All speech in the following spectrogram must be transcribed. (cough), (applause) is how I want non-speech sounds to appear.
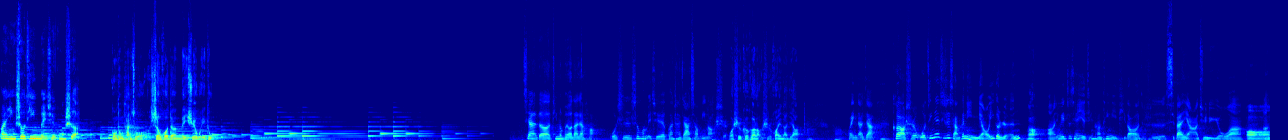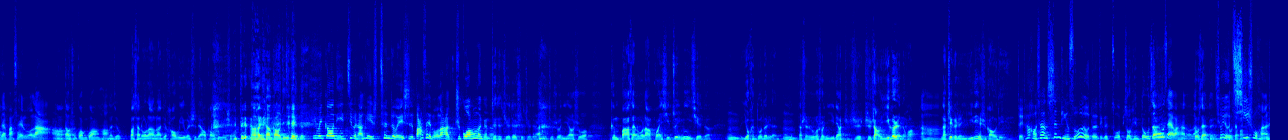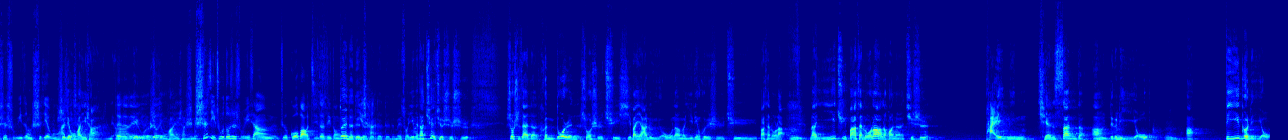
欢迎收听美学公社，共同探索生活的美学维度。亲爱的听众朋友，大家好，我是生活美学观察家小明老师。我是可可老师，欢迎大家。好，欢迎大家。柯老师，我今天其实想跟你聊一个人啊啊，因为之前也经常听你提到，就是西班牙去旅游啊，哦啊，在巴塞罗那啊哦到处逛逛哈。那就巴塞罗那，那就毫无疑问是聊高迪是吧？(laughs) 对对啊，聊高迪，对对因为高迪基本上可以称之为是巴塞罗那之光了，可能。对对，绝对是，绝对是。就是说，你要说跟巴塞罗那关系最密切的，嗯。有很多的人，嗯。但是如果说你一定要只只只找一个人的话，啊，那这个人一定是高迪，对他好像生平所有的这个作品作品都在。都在巴塞罗那，都在对对其中有七处好像是属于这种世界文化世界文化遗遗产，啊，对对对列入了世界文化遗产名录。十几处都是属于像这个国宝级的这种对对对对对。对对对，没错，因为它确确实实，说实在的，很多人说是去西班牙旅游，那么一定会是去巴塞罗那。嗯，那一去巴塞罗那的话呢，其实排名前三的啊，嗯这个理由，嗯，啊，第一个理由，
